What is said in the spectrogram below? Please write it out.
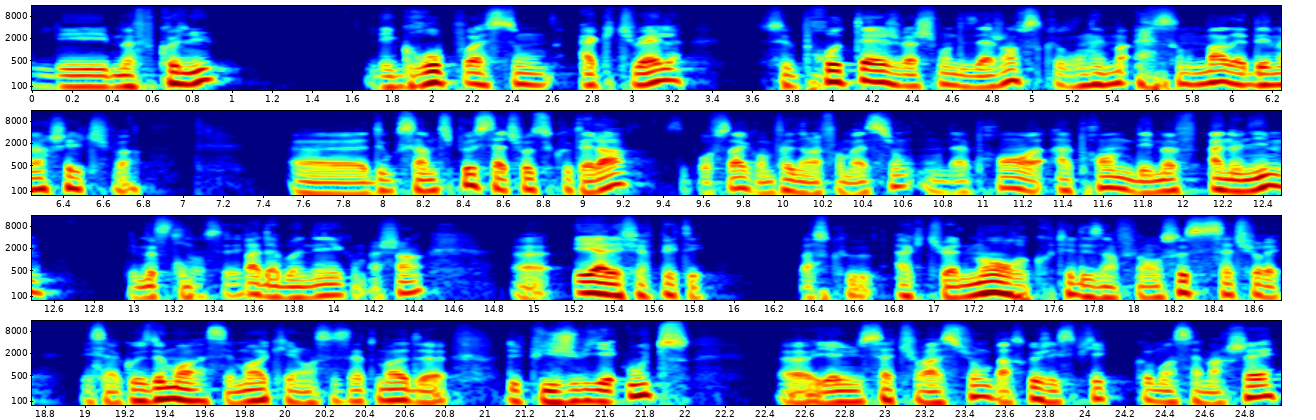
les meufs connues, les gros poissons actuels, se protègent vachement des agences parce qu'elles sont marre d'être démarchées, tu vois. Donc, c'est un petit peu saturé de ce côté-là. C'est pour ça qu'en fait, dans la formation, on apprend à prendre des meufs anonymes, des meufs qui n'ont pas d'abonnés, machin, euh, et à les faire péter. Parce que actuellement, recruter des influenceuses, c'est saturé. Et c'est à cause de moi. C'est moi qui ai lancé cette mode euh, depuis juillet-août. Euh, Il y a eu une saturation parce que j'expliquais comment ça marchait.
